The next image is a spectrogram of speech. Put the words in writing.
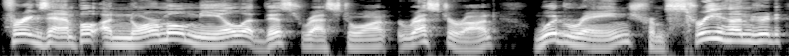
For example, a normal meal at this restaurant restaurant would range from 300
